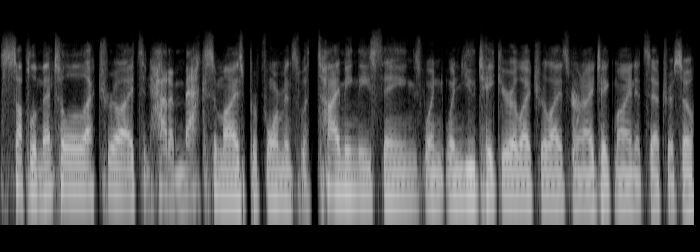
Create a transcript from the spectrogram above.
supplemental electrolytes and how to maximize performance with timing these things when when you take your electrolytes when i take mine etc so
